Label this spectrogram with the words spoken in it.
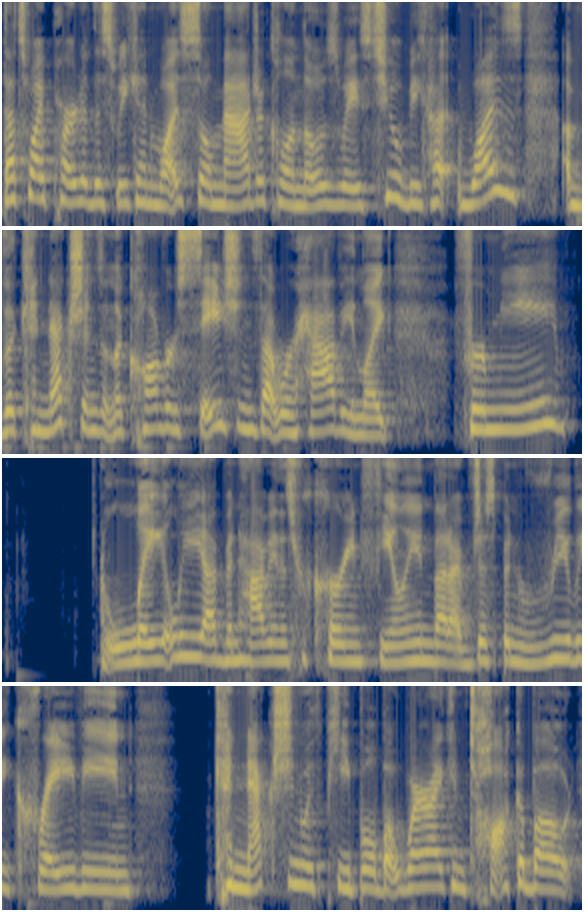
that's why part of this weekend was so magical in those ways too because was of the connections and the conversations that we're having. Like for me lately I've been having this recurring feeling that I've just been really craving connection with people, but where I can talk about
